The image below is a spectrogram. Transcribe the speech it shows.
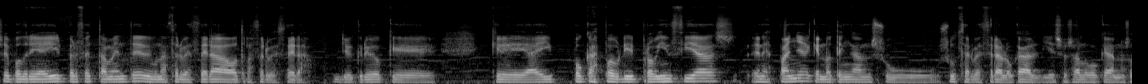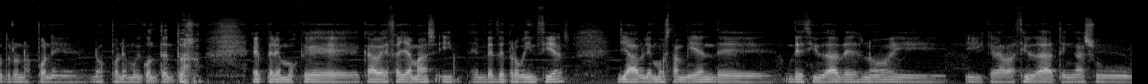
se podría ir perfectamente de una cervecera a otra cervecera. Yo creo que, que hay pocas provincias en España que no tengan su, su cervecera local y eso es algo que a nosotros nos pone, nos pone muy contentos. Esperemos que cada vez haya más y en vez de provincias ya hablemos también de, de ciudades ¿no? y, y que cada ciudad tenga su,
